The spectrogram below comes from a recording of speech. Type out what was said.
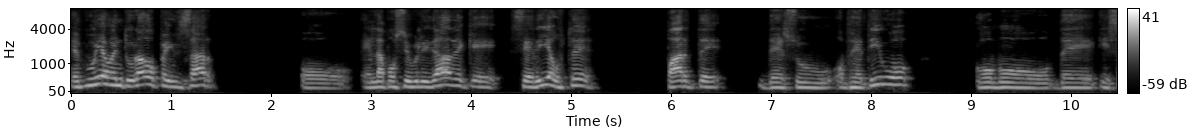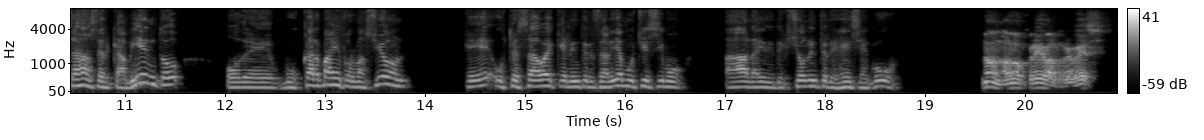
es muy aventurado pensar o en la posibilidad de que sería usted parte de su objetivo como de quizás acercamiento o de buscar más información que usted sabe que le interesaría muchísimo a la Dirección de Inteligencia en Cuba. No, no lo creo, al revés.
